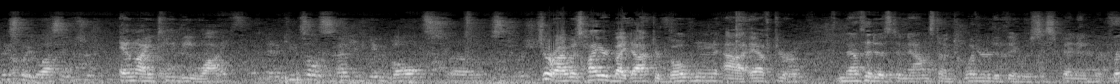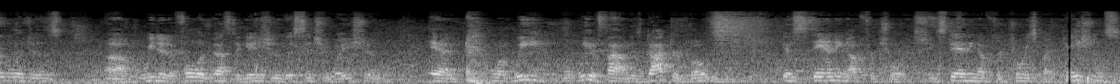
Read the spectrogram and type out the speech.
Please spell your last. M-I-T-B-Y. And can you tell us how you became involved uh, situation? Sure, I was hired by Dr. Bowden uh, after Methodist announced on Twitter that they were suspending her privileges. Um, we did a full investigation of this situation, and what we what we have found is Dr. Bowden is standing up for choice. She's standing up for choice by patients.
